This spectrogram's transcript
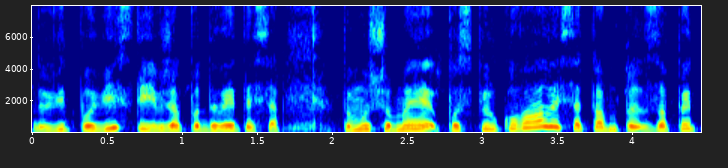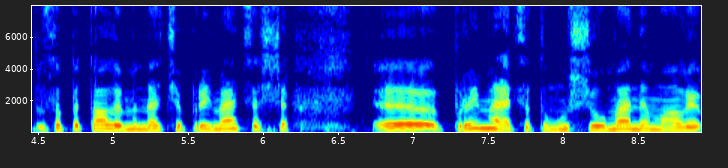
відповісти і вже подивитися. Тому що ми поспілкувалися, там запит, запитали мене, чи прийметься ще. Е, прийметься, тому що у мене мали.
